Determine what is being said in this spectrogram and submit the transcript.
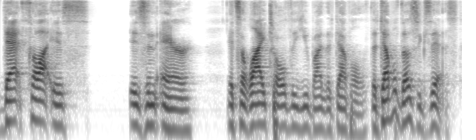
that thought is is an error. It's a lie told to you by the devil. The devil does exist.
